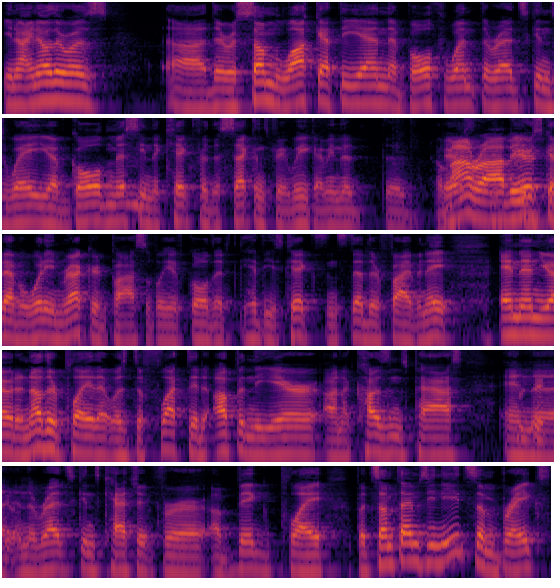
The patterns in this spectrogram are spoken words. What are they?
You know, I know there was uh, there was some luck at the end that both went the Redskins' way. You have Gould missing the kick for the second straight week. I mean, the, the, Bears, on, the Bears could have a winning record possibly if Gould had hit these kicks. Instead, they're five and eight. And then you had another play that was deflected up in the air on a Cousins pass, and the, and the Redskins catch it for a big play. But sometimes you need some breaks.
